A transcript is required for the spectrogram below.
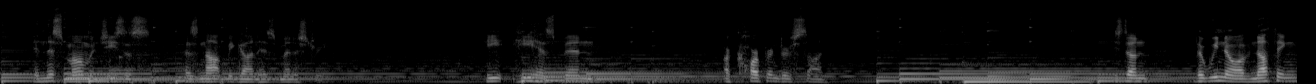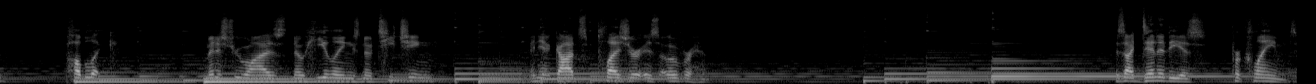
In this moment, Jesus has not begun his ministry. He, he has been a carpenter's son. He's done that we know of nothing public, ministry wise, no healings, no teaching, and yet God's pleasure is over him. His identity is proclaimed,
